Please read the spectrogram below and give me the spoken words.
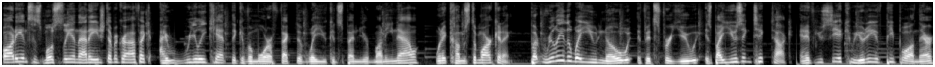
audience is mostly in that age demographic, I really can't think of a more effective way you could spend your money now when it comes to marketing. But really, the way you know if it's for you is by using TikTok. And if you see a community of people on there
